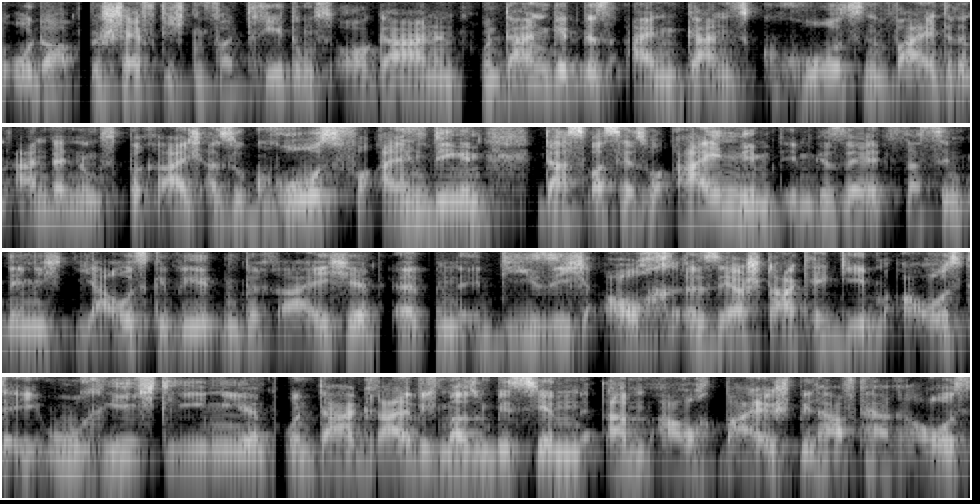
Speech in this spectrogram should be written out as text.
oder Beschäftigtenvertretungsorganen. Und dann gibt es einen ganz großen weiteren Anwendungsbereich, also groß vor allen Dingen das, was er so einnimmt im Gesetz. Das sind nämlich die ausgewählten Bereiche, ähm, die sich auch äh, sehr stark ergeben aus der EU-Richtlinie. Und da greife ich mal so ein bisschen ähm, auch beispielhaft heraus,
